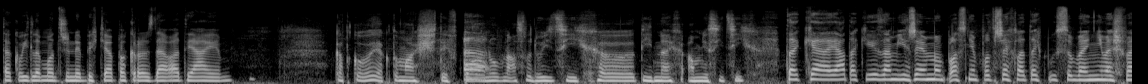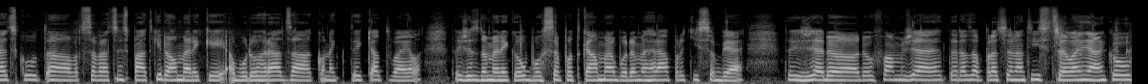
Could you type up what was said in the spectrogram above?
takovýhle modřiny bych chtěla pak rozdávat já jim. Katko, jak to máš ty v plánu v následujících eh, týdnech a měsících? Tak já taky zamířím vlastně po třech letech působení ve Švédsku, se vracím zpátky do Ameriky a budu hrát za Connecticut Whale, takže s Dominikou se potkáme a budeme hrát proti sobě, takže doufám, že teda zapracuje na té střele nějakou,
